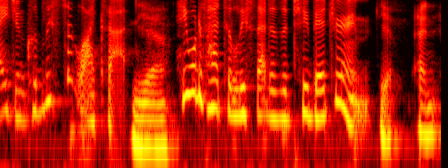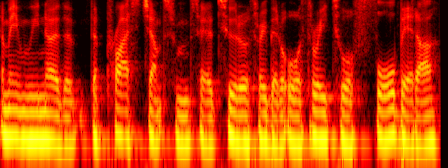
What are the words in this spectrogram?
agent could list it like that. Yeah. He would have had to list that as a two bedroom. Yeah. And I mean, we know that the price jumps from, say, a two to a three bed or three to a four bedder.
